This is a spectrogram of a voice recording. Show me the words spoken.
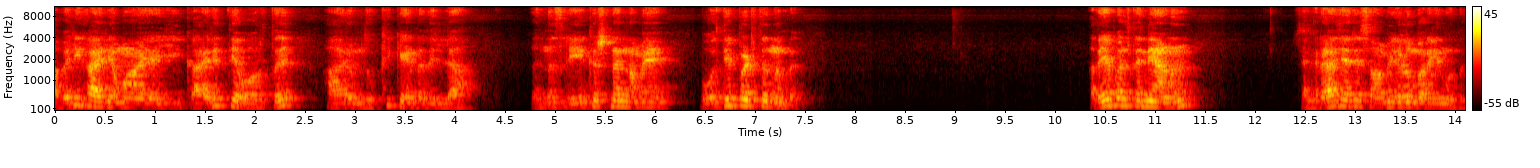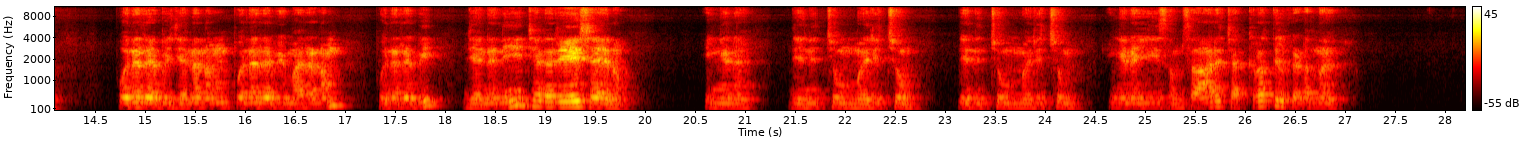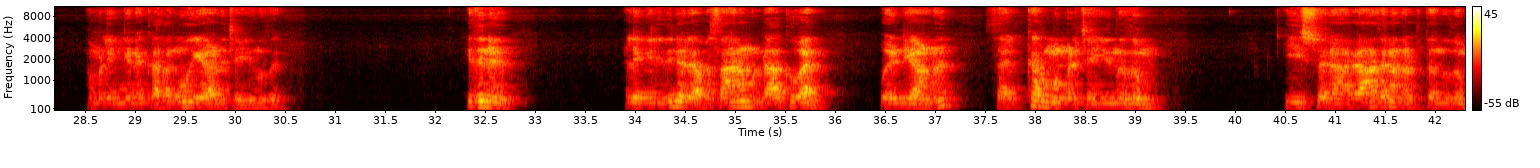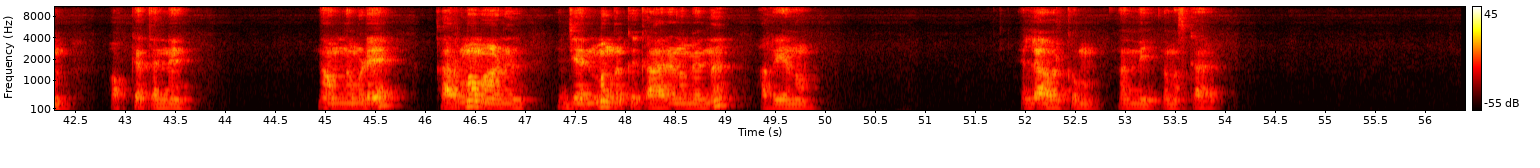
അപരിഹാര്യമായ ഈ കാര്യത്തെ ഓർത്ത് ആരും ദുഃഖിക്കേണ്ടതില്ല എന്ന് ശ്രീകൃഷ്ണൻ നമ്മെ ബോധ്യപ്പെടുത്തുന്നുണ്ട്. അതേപോലെ തന്നെയാണ് ശങ്കരാചാര്യ സ്വാമികളും പറയുന്നത്. പുനരഭി ജനനം പുനരഭി മരണം പുനരഭി ജനനീ ജഗരേശയനം ഇങ്ങനെ ജനിച്ചും മരിച്ചും ജനിച്ചും മരിച്ചും ഇങ്ങനെ ഈ സംസാര ചക്രത്തിൽ കിടന്ന് നമ്മളിങ്ങനെ കറങ്ങുകയാണ് ചെയ്യുന്നത്. ഇതിന് അല്ലെങ്കിൽ ഇതിനൊരു അവസാനം ഉണ്ടാക്കുവാൻ വേണ്ടിയാണ് സൽക്കർമ്മങ്ങൾ ചെയ്യുന്നതും ഈശ്വര ആരാധന നടത്തുന്നതും ഒക്കെ തന്നെ. നാം നമ്മുടെ കർമ്മമാണ് ജന്മങ്ങൾക്ക് കാരണമെന്ന് അറിയണം. എല്ലാവർക്കും നന്ദി നമസ്കാരം.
